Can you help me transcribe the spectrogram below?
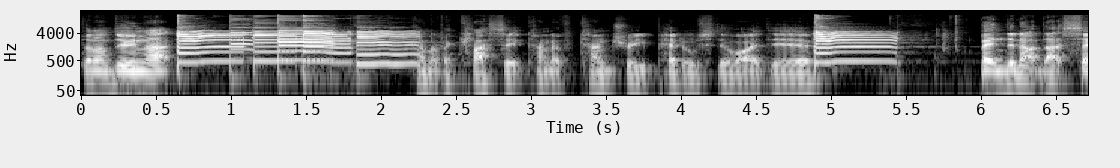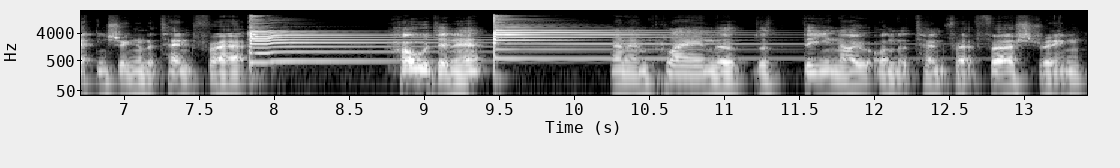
Then I'm doing that kind of a classic kind of country pedal steel idea. Bending up that second string on the 10th fret, holding it, and then playing the, the D note on the 10th fret first string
